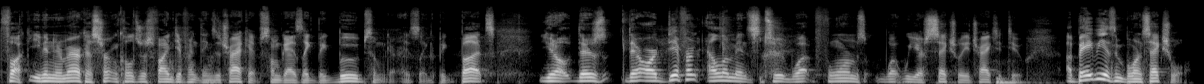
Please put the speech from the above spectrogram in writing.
fuck, even in America, certain cultures find different things attractive. Some guys like big boobs, some guys like big butts. You know, there's there are different elements to what forms what we are sexually attracted to. A baby isn't born sexual.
